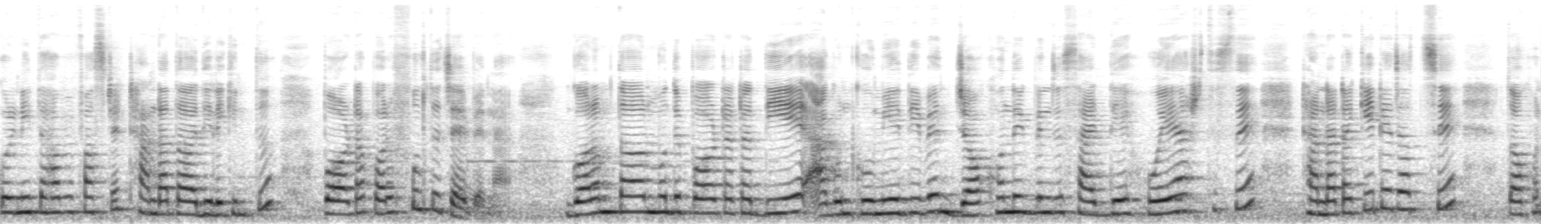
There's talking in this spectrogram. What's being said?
করে নিতে হবে ফার্স্টে ঠান্ডা তাওয়া দিলে কিন্তু পরোটা পরে ফুলতে চাইবে না। গরম তাওয়ার মধ্যে পরোটাটা দিয়ে আগুন কমিয়ে দিবেন। যখন দেখবেন যে সাইড দিয়ে হয়ে আসতেছে, ঠান্ডাটা কেটে যাচ্ছে, তখন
